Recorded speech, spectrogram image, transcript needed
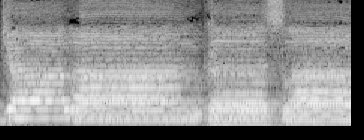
jalan keselamatan.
